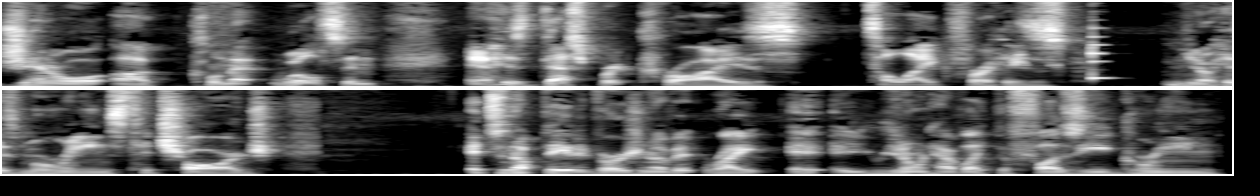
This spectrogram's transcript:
General uh, Clement Wilson, and his desperate cries to like for his you know his Marines to charge. It's an updated version of it, right? It, it- you don't have like the fuzzy green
